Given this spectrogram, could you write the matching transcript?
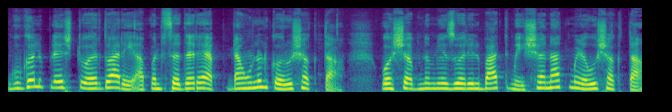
गुगल प्ले स्टोअरद्वारे आपण सदर ॲप डाउनलोड करू शकता व शबनम न्यूजवरील बातमी क्षणात मिळवू शकता.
